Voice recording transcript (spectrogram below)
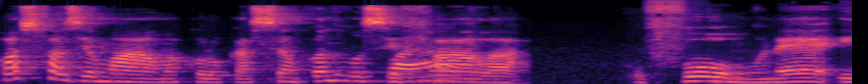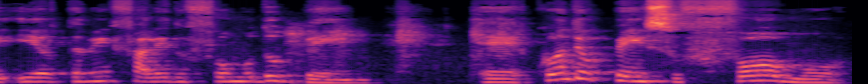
Posso fazer uma, uma colocação? Quando você fala o FOMO, né? E, e, eu também falei do FOMO do bem. É, quando eu penso FOMO,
